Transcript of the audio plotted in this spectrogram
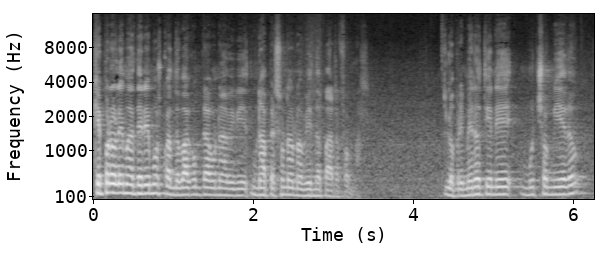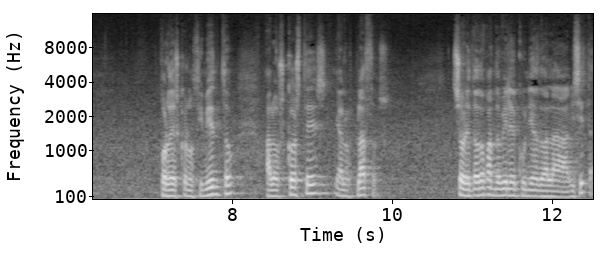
¿Qué problema tenemos cuando va a comprar una, una persona una vivienda para reformar? Lo primero tiene mucho miedo, por desconocimiento, a los costes y a los plazos sobre todo cuando viene el cuñado a la visita,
